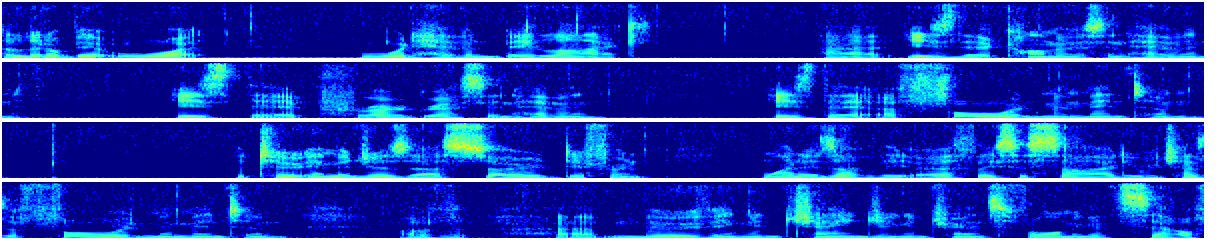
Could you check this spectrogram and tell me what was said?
a little bit what would heaven be like. Uh, is there commerce in heaven? Is there progress in heaven? Is there a forward momentum? The two images are so different. One is of the earthly society, which has a forward momentum of uh, moving and changing and transforming itself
